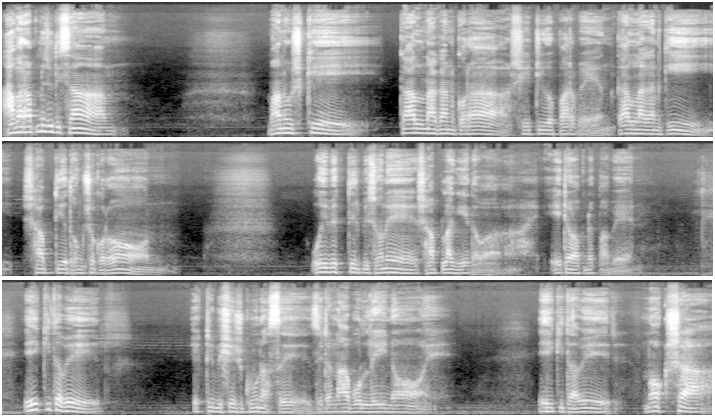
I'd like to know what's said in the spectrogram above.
আবার আপনি যদি চান মানুষকে কাল নাগান করা, সেটিও পারবেন। কাল নাগান কি? সাপ দিয়ে ধ্বংসকরণ। ওই ব্যক্তির পিছনে সাপ লাগিয়ে দেওয়া, এটাও আপনি পাবেন। এই কিতাবের একটি বিশেষ গুণ আছে, যেটা না বললেই নয়। এই কিতাবের নকশা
